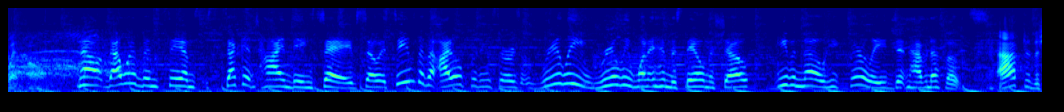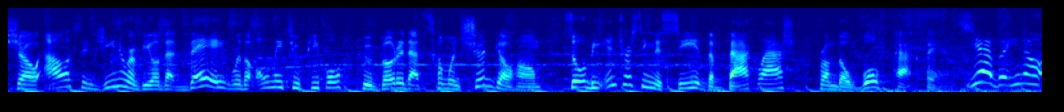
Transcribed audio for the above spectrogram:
went home. Now, that would have been Sam's second time being saved, so it seems that the Idol producers really, really wanted him to stay on the show, even though he clearly didn't have enough votes. After the show, Alex and Gina revealed that they were the only two people who voted that someone should go home, so it will be interesting to see the backlash from the Wolfpack fans. Yeah, but you know,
